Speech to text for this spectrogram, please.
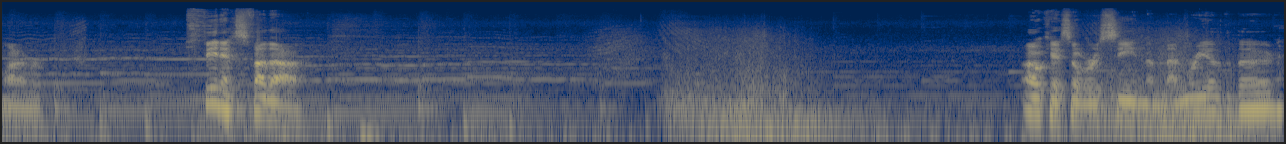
Whatever. Phoenix Feather! Okay, so we're seeing the memory of the bird?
